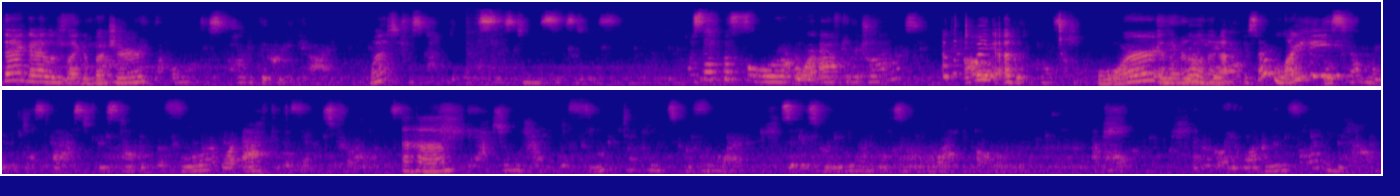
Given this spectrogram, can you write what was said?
That guy looks like a butcher. In the oldest of the graveyard. What? Was founded in the 1660s. Was that before or after the trials? Are they doing Oh, a tour in the middle of the night? Is that lighting? This young lady just asked if this happened before or after the famous trials. Uh huh. It actually happened a few decades before, so this graveyard is quite old. Okay, and we're going to walk a little farther now,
